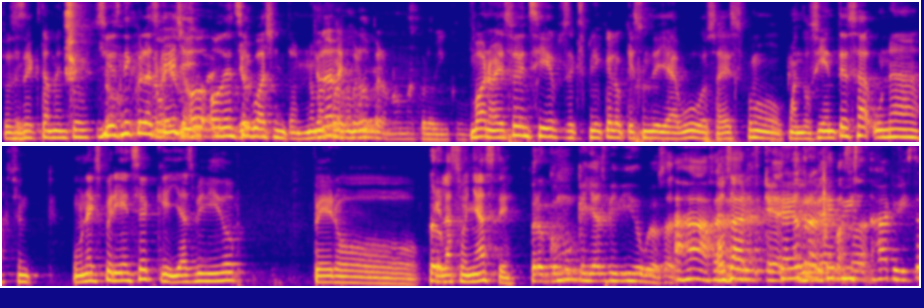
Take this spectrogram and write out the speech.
Pues exactamente. ¿Sí No, es Nicolas no, Cage sí. o, o Denzel Yo- Washington? No Yo me la acuerdo recuerdo, pero no me acuerdo bien cómo. Bueno, eso en sí pues, explica lo que es un déjà vu. O sea, es como cuando sientes una, una experiencia que ya has vivido, pero, Pero- que la soñaste. Pero ¿cómo que ya has vivido, güey? O sea, Ajá, o sea, O sea, que, que hay otra que viste, ajá, que viste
